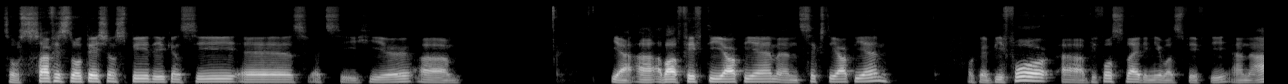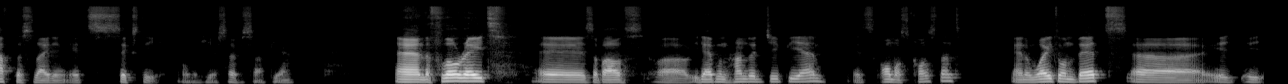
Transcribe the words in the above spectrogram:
So surface rotation speed you can see is let's see here. Um, yeah, uh, about 50 RPM and 60 RPM. Okay, before uh, before sliding it was 50, and after sliding it's 60 over here, surface RPM. And the flow rate is about uh, 1100 GPM. It's almost constant. And weight on bits uh, it, it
